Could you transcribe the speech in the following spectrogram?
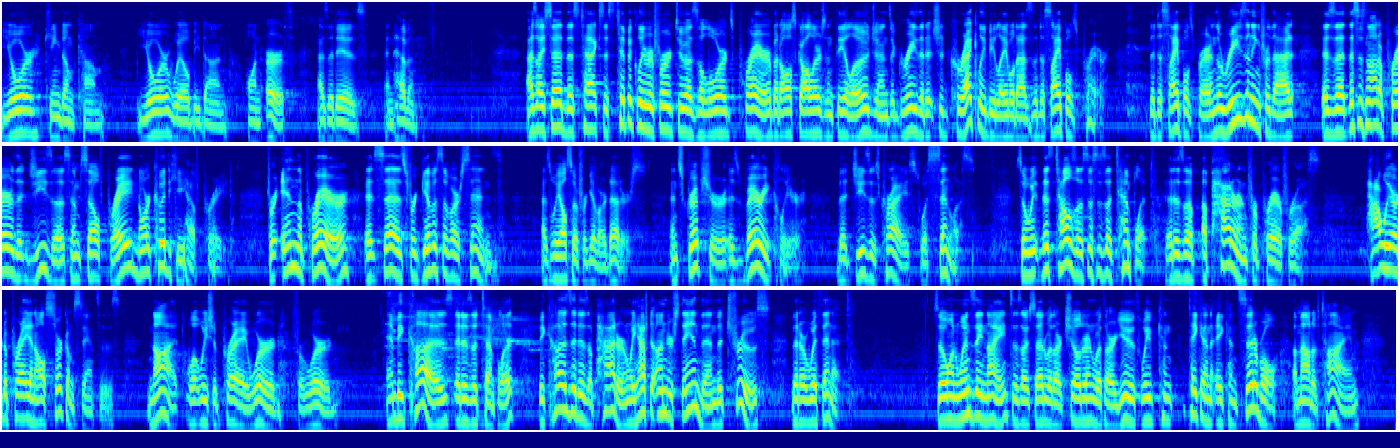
Your kingdom come, your will be done on earth as it is in heaven. As I said, this text is typically referred to as the Lord's Prayer, but all scholars and theologians agree that it should correctly be labeled as the disciples' prayer. The disciples' prayer. And the reasoning for that is that this is not a prayer that Jesus himself prayed, nor could he have prayed. For in the prayer, it says, Forgive us of our sins as we also forgive our debtors. And Scripture is very clear that Jesus Christ was sinless. So we, this tells us this is a template, it is a, a pattern for prayer for us. How we are to pray in all circumstances, not what we should pray word for word. And because it is a template, because it is a pattern, we have to understand then the truths that are within it. So on Wednesday nights, as I've said with our children, with our youth, we've con- taken a considerable amount of time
